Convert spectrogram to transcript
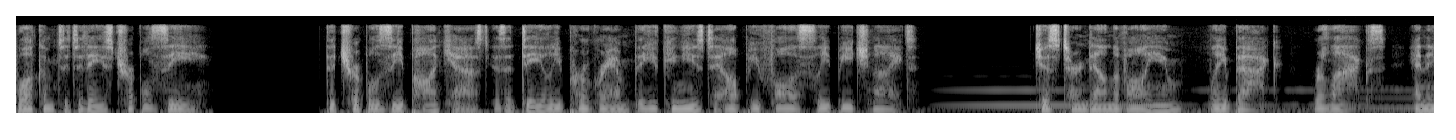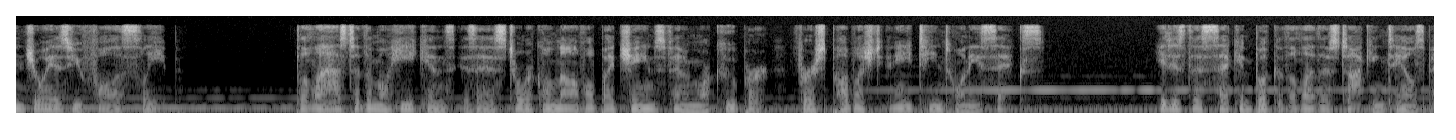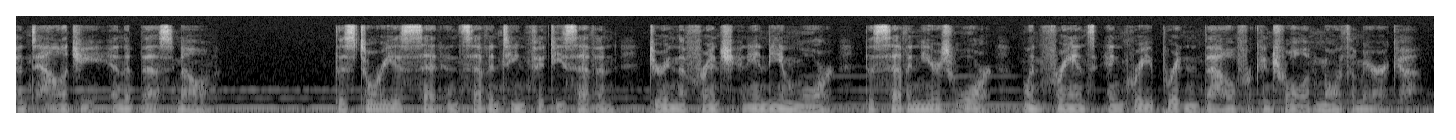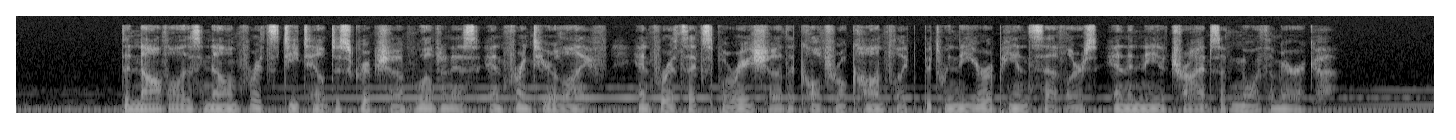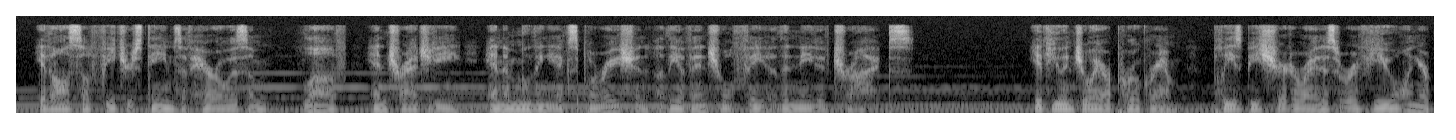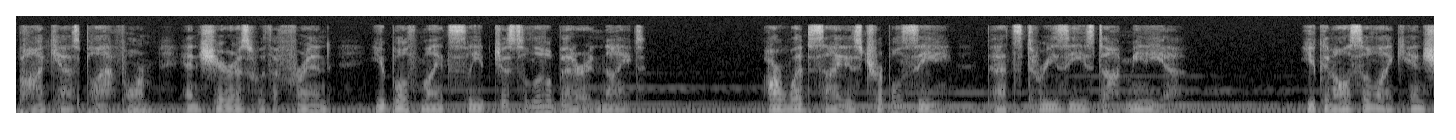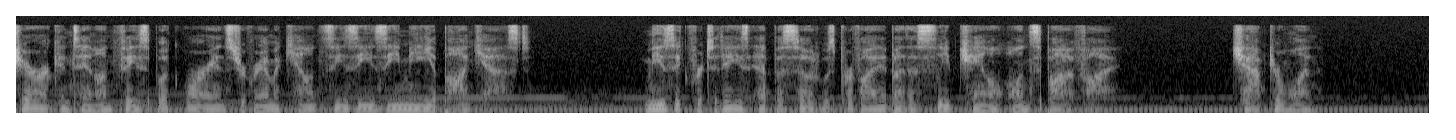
Welcome to today's Triple Z. The Triple Z podcast is a daily program that you can use to help you fall asleep each night. Just turn down the volume, lay back, relax, and enjoy as you fall asleep. The Last of the Mohicans is a historical novel by James Fenimore Cooper, first published in 1826. It is the second book of the Leatherstocking Tales pentalogy and the best known. The story is set in 1757 during the French and Indian War, the Seven Years' War, when France and Great Britain battle for control of North America. The novel is known for its detailed description of wilderness and frontier life and for its exploration of the cultural conflict between the European settlers and the native tribes of North America. It also features themes of heroism, love, and tragedy, and a moving exploration of the eventual fate of the native tribes. If you enjoy our program, please be sure to write us a review on your podcast platform and share us with a friend. You both might sleep just a little better at night. Our website is triple Z, that's 3z's.media. You can also like and share our content on Facebook or our Instagram account ZZZ Media Podcast. Music for today's episode was provided by the Sleep Channel on Spotify. Chapter 1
